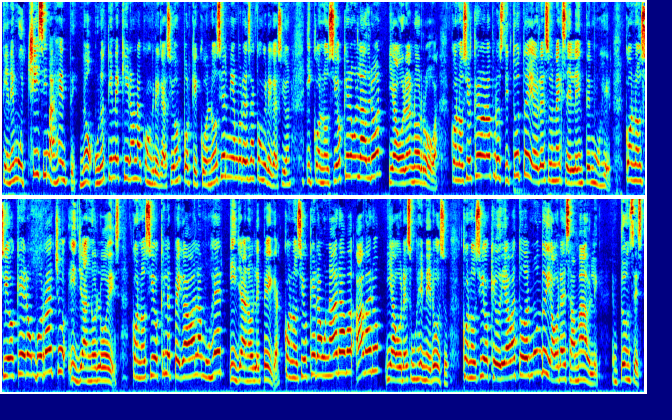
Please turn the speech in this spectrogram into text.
tiene muchísima gente. No, uno tiene que ir a una congregación porque conoce al miembro de esa congregación y conoció que era un ladrón y ahora no roba. Conoció que era una prostituta y ahora es una excelente mujer. Conoció que era un borracho y ya no lo es. Conoció que le pegaba a la mujer y ya no le pega. Conoció que era un ávaro y ahora es un generoso. Conoció que odiaba a todo el mundo y ahora es amable. Entonces,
